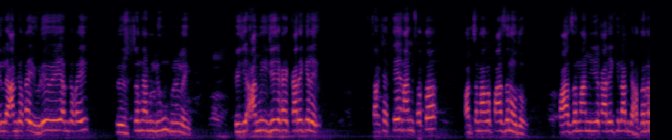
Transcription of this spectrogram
दिले आमच्या काही व्हिडिओ आहे आमच्या काही सिस्टम आम्ही लिहून ठेवलेलं आहे. की जे आम्ही जे जे काही कार्य केले साक्षात ते आम्ही स्वतः आमच्या मागे पाच जण होतो. पाच जण आम्ही जे कार्य केलं आमच्या हाताने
